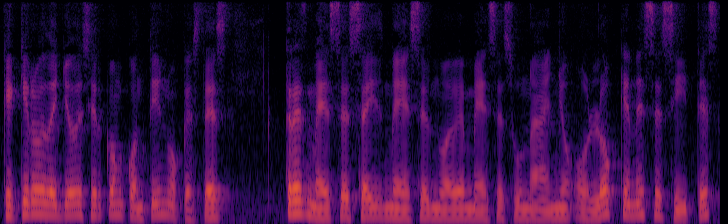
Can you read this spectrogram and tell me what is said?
¿qué quiero yo decir con continuo? Que estés tres meses, seis meses, nueve meses, un año o lo que necesites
